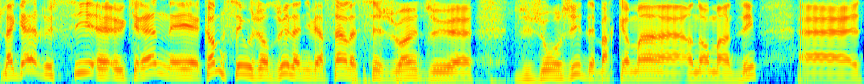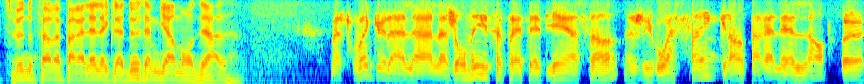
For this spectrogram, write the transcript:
la, guerre Russie-Ukraine. et comme c'est aujourd'hui l'anniversaire, le 6 juin, du, du jour J débarquement en Normandie, tu veux nous faire un parallèle avec la Deuxième Guerre mondiale? Ben, je trouvais que la, journée se prêtait bien à ça. J'y vois cinq grands parallèles entre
